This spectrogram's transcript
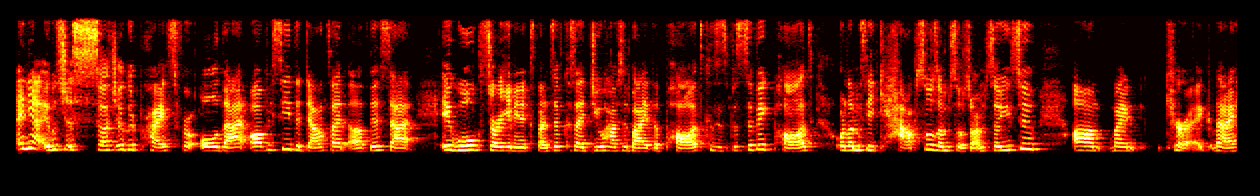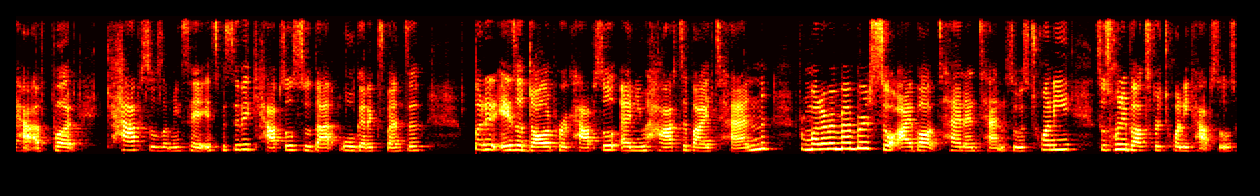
And yeah, it was just such a good price for all that. Obviously, the downside of this that it will start getting expensive because I do have to buy the pods because the specific pods, or let me say capsules, I'm so sorry. I'm so used to um, my Keurig that I have, but capsules, let me say, it's specific capsules, so that will get expensive. But it is a dollar per capsule and you have to buy 10 from what I remember. So I bought 10 and 10. So it was 20, so 20 bucks for 20 capsules.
